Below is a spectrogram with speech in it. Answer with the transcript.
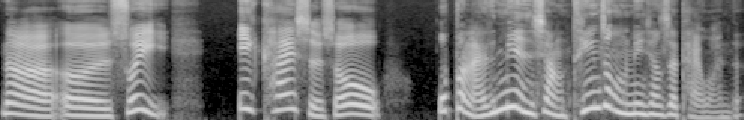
那呃，所以一开始的时候，我本来的面向听众的面向是在台湾的。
